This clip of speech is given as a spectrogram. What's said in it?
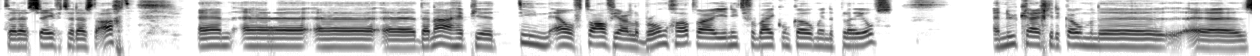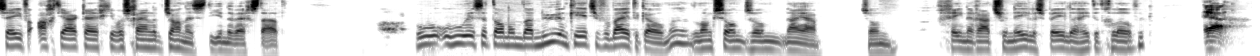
2007, 2008. En uh, uh, uh, daarna heb je 10, 11, 12 jaar LeBron gehad, waar je niet voorbij kon komen in de playoffs. En nu krijg je de komende 7, 8 jaar krijg je waarschijnlijk Giannis die in de weg staat. Hoe, hoe is het dan om daar nu een keertje voorbij te komen? Langs zo'n, zo'n nou ja, zo'n generationele speler heet het geloof ik. Ja,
